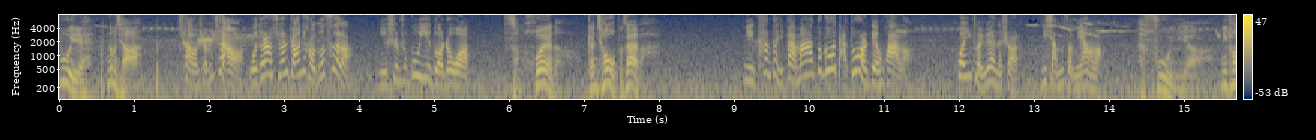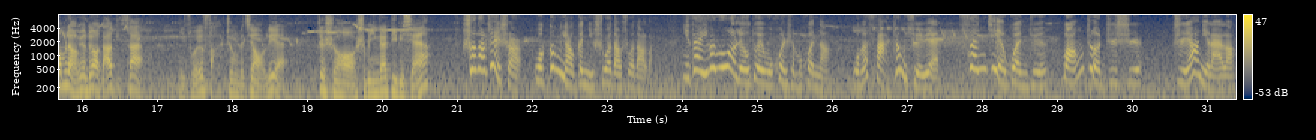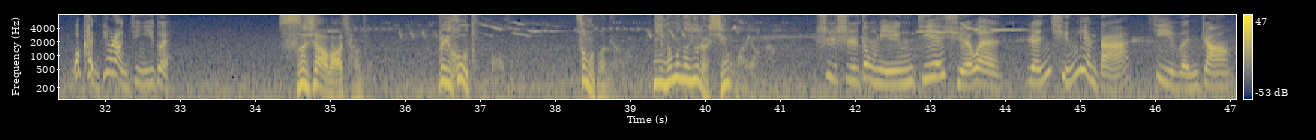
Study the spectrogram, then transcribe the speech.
傅爷，那么巧啊？巧什么巧？我都让学生找你好多次了，你是不是故意躲着我？怎么会呢？赶巧我不在吧？你看看你爸妈都给我打多少电话了，关于转院的事儿，你想的怎么样了？哎，傅姨啊，你看我们两院都要打比赛了，你作为法政的教练，这时候是不是应该避避嫌啊？说到这事儿，我更要跟你说道说道了。你在一个弱流队伍混什么混呢？我们法政学院三届冠军，王者之师，只要你来了，我肯定让你进一队。私下挖墙脚，背后捅刀子，这么多年了，你能不能有点新花样啊？世事洞明皆学问，人情练达即文章。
